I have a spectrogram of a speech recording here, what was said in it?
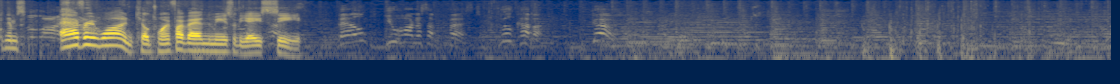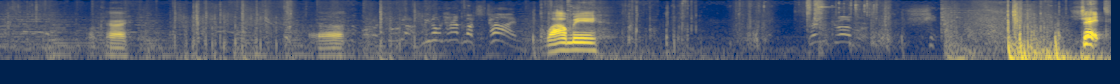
Fucking hook M's. into the line. Everyone killed 25 enemies with the AC. Bell, you harness up first. We'll cover. Go. Okay. Uh, We don't have much time. allow me. Take cover. Shit!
